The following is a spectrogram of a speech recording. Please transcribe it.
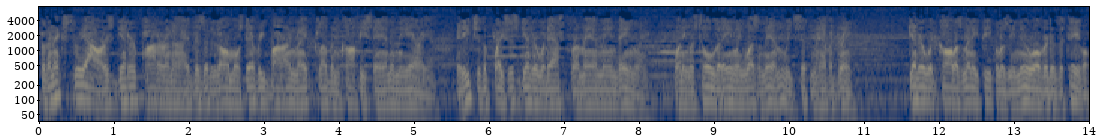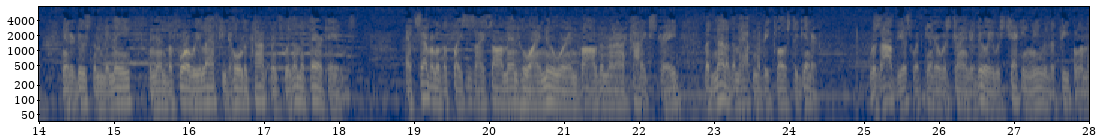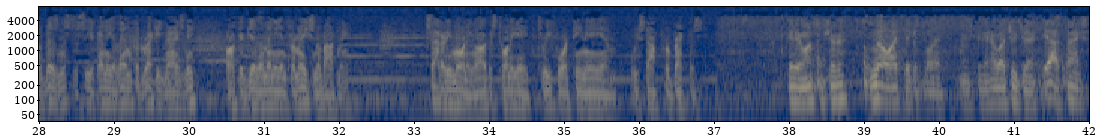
For the next three hours, Ginter, Potter, and I visited almost every bar, nightclub, and coffee stand in the area. At each of the places, Ginter would ask for a man named Ainley. When he was told that Ainley wasn't in, we'd sit and have a drink. Ginter would call as many people as he knew over to the table, introduce them to me, and then before we left, he'd hold a conference with them at their tables. At several of the places, I saw men who I knew were involved in the narcotics trade, but none of them happened to be close to Ginter. It was obvious what Ginter was trying to do. He was checking me with the people in the business to see if any of them could recognize me or could give them any information about me. Saturday morning, August 28th, 3.14 a.m. We stopped for breakfast. Hey, you want some sugar? No, I take it by. Okay, how about you, Jack? Yeah, thanks.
